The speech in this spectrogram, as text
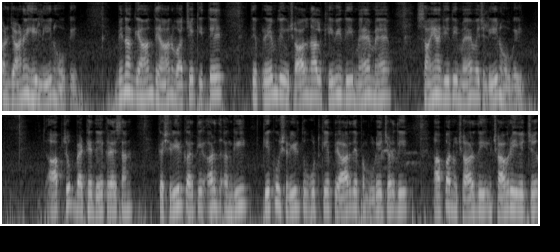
ਅਣਜਾਣੇ ਹੀ ਲੀਨ ਹੋ ਕੇ। ਬਿਨਾ ਗਿਆਨ ਧਿਆਨ ਵਾਚੇ ਕੀਤੇ ਤੇ ਪ੍ਰੇਮ ਦੀ ਉਛਾਲ ਨਾਲ ਖੀਵੀ ਦੀ ਮੈਂ ਮੈਂ, ਸਾਈਆਂ ਜੀ ਦੀ ਮੈਂ ਵਿੱਚ ਲੀਨ ਹੋ ਗਈ। ਆਪ ਚੁੱਪ ਬੈਠੇ ਦੇਖ ਰਹੇ ਸਨ ਕਿ ਸਰੀਰ ਕਰਕੇ ਅਰਧ ਅੰਗੀ ਕੇਕੂ ਸਰੀਰ ਤੋਂ ਉੱਠ ਕੇ ਪਿਆਰ ਦੇ ਪੰਗੂੜੇ ਚੜਦੀ ਆਪਾ ਨੁਛਾਰਦੀ ਨੁਛਾਵਰੀ ਵਿੱਚ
